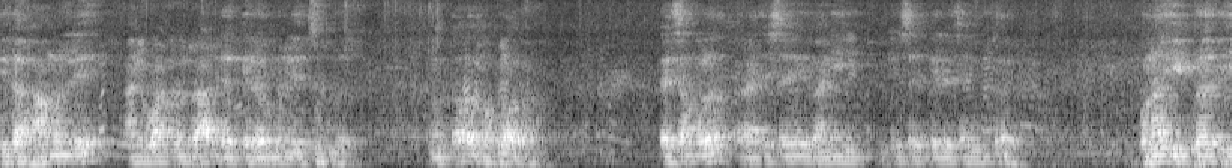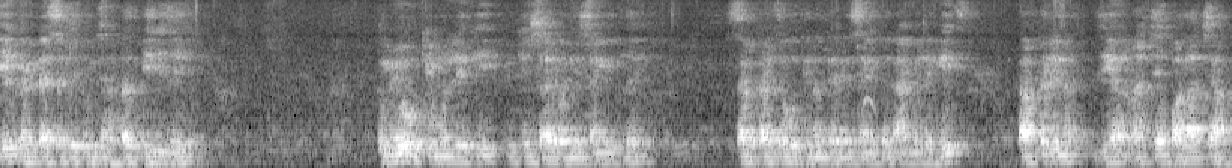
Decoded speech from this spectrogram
तिथं हा म्हणले आणि वाटून राहत केल्यावर म्हणले चुकलं. मग तेव्हा झोपला होता. त्याच्यामुळं राजेसाहेब आणि विखे साहेब गेल्याच्यानंतर पुन्हा ही प्रत एक घंट्यासाठी तुमच्या हातात दिली जाईल. तुम्ही ओके म्हणले की विखे साहेबांनी सांगितलंय. सरकारच्या वतीनं त्याने सांगितलं की आम्ही लगेच तातडीनं जी राज्यपालाच्या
